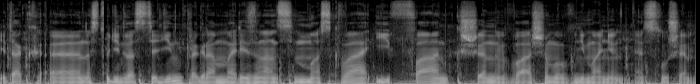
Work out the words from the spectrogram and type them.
Итак, э, на студии 21 программа «Резонанс Москва» и фанкшен вашему вниманию. Слушаем.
